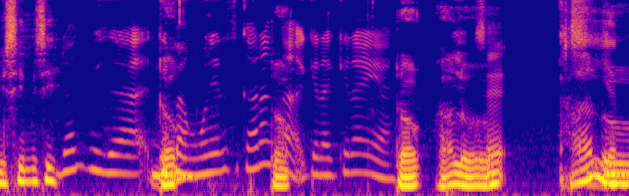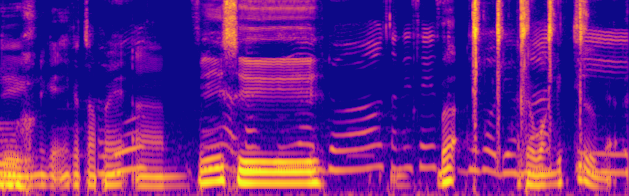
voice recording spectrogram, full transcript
misi, misi. Dok bisa Dok. dibangunin sekarang nggak kira-kira ya? Dok, halo. Saya Halo. deh ini kayaknya kecapean. Saya Misi. kasihan, dok. Nanti saya Mbak, sedih kalau dia ada uang mati. kecil Ih,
